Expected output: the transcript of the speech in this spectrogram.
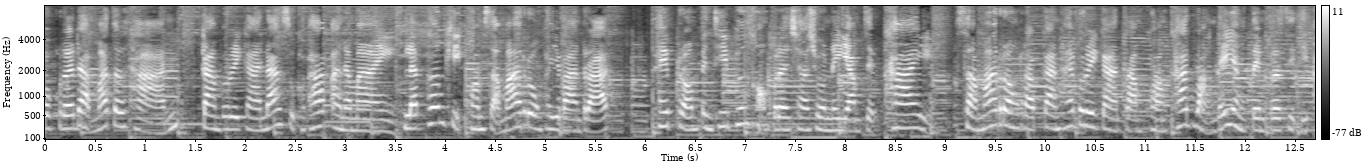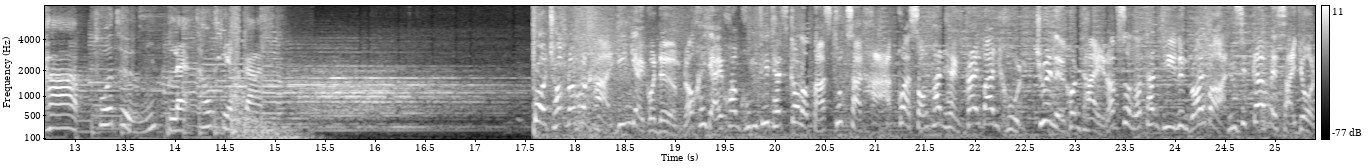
ยกระดับมาตรฐาน การบริการด้านสุขภาพอนามัย และเพิ่มขีดความสามารถโรงพยาบาลรัฐ ให้พร้อมเป็นที่พึ่งของประชาชนในยามเจ็บไข้ สามารถรองรับการให้บริการตามความคาดหวังได้อย่างเต็มประสิทธิภาพ ทั่วถึงและเท่าเทียมกันโปรช็อปลดราคายิ่งใหญ่กว่าเดิมเราขยายความคุ้มที่ Tesco Lotus ทุกสาขากว่า 2,000 แห่งใกล้บ้านคุณ ช่วยเหลือคนไทยรับส่วนลดทันที 100 บาท ถึง 19 เมษายน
